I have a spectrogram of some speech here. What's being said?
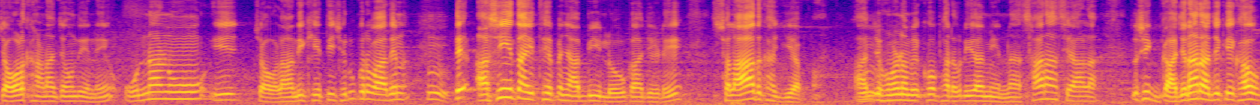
ਚੌਲ ਖਾਣਾ ਚਾਹੁੰਦੇ ਨੇ ਉਹਨਾਂ ਨੂੰ ਇਹ ਚੌਲਾਂ ਦੀ ਖੇਤੀ ਸ਼ੁਰੂ ਕਰਵਾ ਦੇਣ। ਤੇ ਅਸੀਂ ਤਾਂ ਇੱਥੇ ਪੰਜਾਬੀ ਲੋਕ ਆ ਜਿਹੜੇ ਸਲਾਦ ਖਾਈਏ ਆਪਾਂ। ਅੱਜ ਹੁਣ ਵੇਖੋ ਫਰਵਰੀ ਦਾ ਮਹੀਨਾ ਸਾਰਾ ਸਿਆਲ ਆ। ਤੁਸੀਂ ਗਾਜਰਾਂ ਰੱਜ ਕੇ ਖਾਓ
